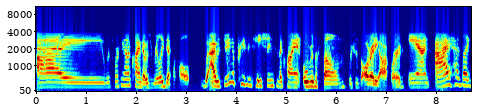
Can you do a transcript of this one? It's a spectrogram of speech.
I was working on a client that was really difficult. I was doing a presentation to the client over the phone, which is already awkward, and I had like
